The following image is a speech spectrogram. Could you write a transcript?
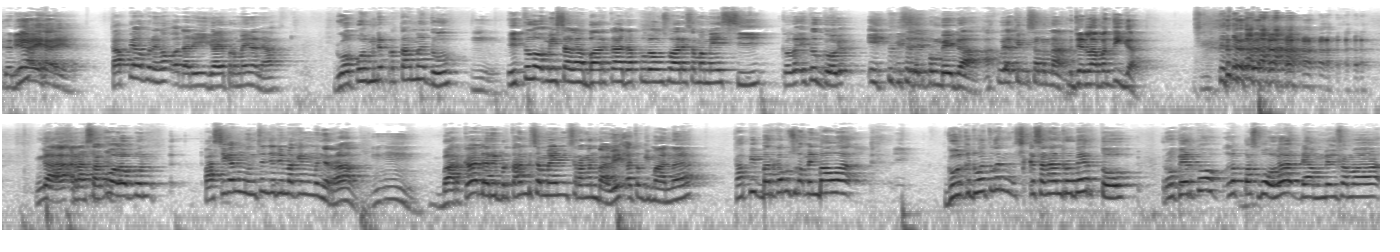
Jadi, Iya iya iya. tapi aku nengok dari gaya permainan ya. 20 menit pertama tuh, Hmm. itu kok misalnya Barca ada peluang Suarez sama Messi, kalau itu gol, itu bisa jadi pembeda. Aku yakin bisa menang. Menjadi 8-3. Enggak, rasaku walaupun pasti kan Munchen jadi makin menyerang. Mm-mm. Barca dari bertahan bisa main serangan balik atau gimana? Tapi Barca suka main bawa. Gol kedua tuh kan kesalahan Roberto. Roberto lepas bola diambil sama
